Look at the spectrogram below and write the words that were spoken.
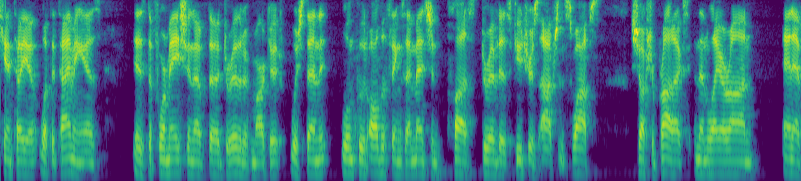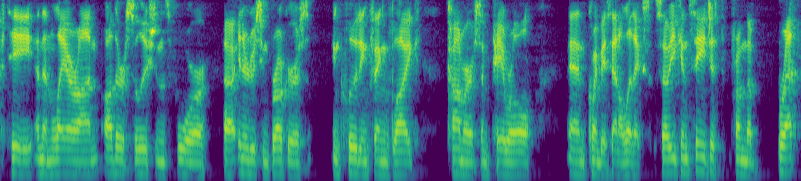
can't tell you what the timing is, is the formation of the derivative market, which then will include all the things I mentioned, plus derivatives, futures, options, swaps, structured products, and then layer on NFT, and then layer on other solutions for uh, introducing brokers, including things like commerce and payroll and Coinbase Analytics. So you can see just from the breadth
